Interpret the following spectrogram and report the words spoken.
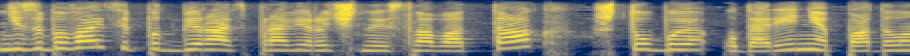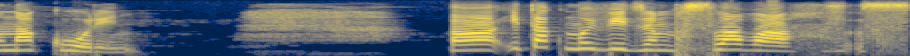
Не забывайте подбирать проверочные слова так, чтобы ударение падало на корень. А, итак, мы видим слова с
